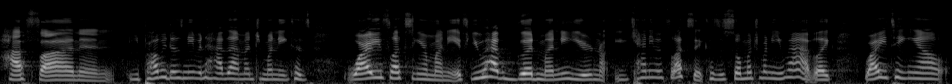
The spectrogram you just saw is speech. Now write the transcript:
have fun, and he probably doesn't even have that much money. Because why are you flexing your money? If you have good money, you're not. You can't even flex it because there's so much money you have. Like, why are you taking out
